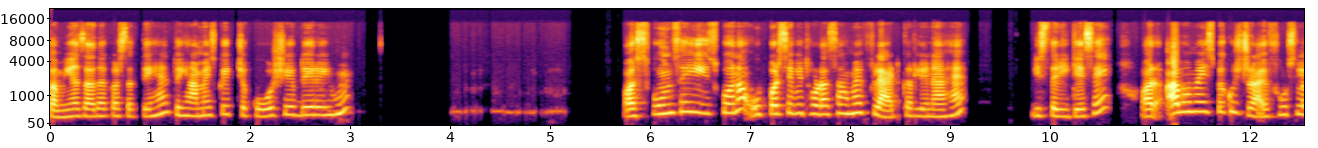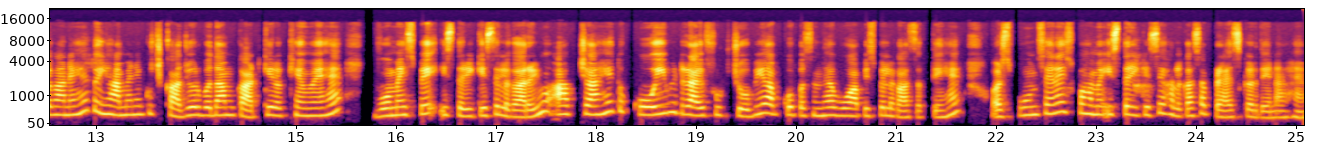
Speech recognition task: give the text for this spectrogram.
कमियाँ ज़्यादा कर सकते हैं। तो यहाँ मैं इसको एक चकोर शेप दे रही हूँ। और स्पून से ही इसको ना ऊपर से भी थोड़ा सा हमें फ्लैट कर लेना है। इस तरीके से। और अब हमें इस पे कुछ ड्राई फ्रूट्स लगाने हैं तो यहाँ मैंने कुछ काजू और बादाम काट के रखे हुए हैं, वो मैं इस पे इस तरीके से लगा रही हूँ। आप चाहें तो कोई भी ड्राई फ्रूट जो भी आपको पसंद है, वो आप इस पे लगा सकते हैं और स्पून से ना इसको हमें इस तरीके से हल्का सा प्रेस कर देना है,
